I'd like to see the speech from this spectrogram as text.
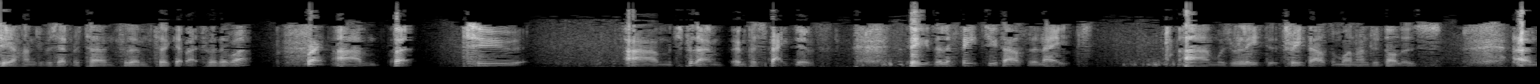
see a 100% return for them to get back to where they were. Right. Um, but to um, to put that in, in perspective, the, the Lafite 2008 um, was released at three thousand one hundred dollars and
